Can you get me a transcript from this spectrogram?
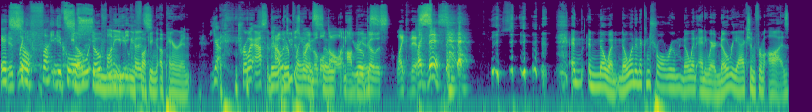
it's, it's so like- fucking it's cool. so so funny because- fucking apparent. Yeah, Trowa asks him, "How would you destroy a mobile so doll?" And Heero goes like this. like this. and and no one, no one in a control room, no one anywhere, no reaction from Oz.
